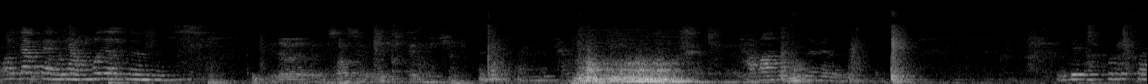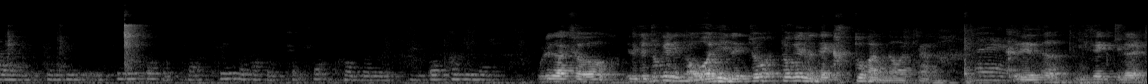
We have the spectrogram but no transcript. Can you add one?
원장쌤 우리 안 보내줬으면 돼. 왜냐면 되기 때문이지 아니 잘. 잡아줬으면. 이제 다 풀었어요. 선생님 틀린 거 고쳐. 틀린 거다 고쳐서 그거는 또 확인해. 우리가 저 이렇게 쪼개니까 원이 이렇게 쪼, 쪼개는데 각도가 안 나왔잖아 네. 그래서 이 새끼를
